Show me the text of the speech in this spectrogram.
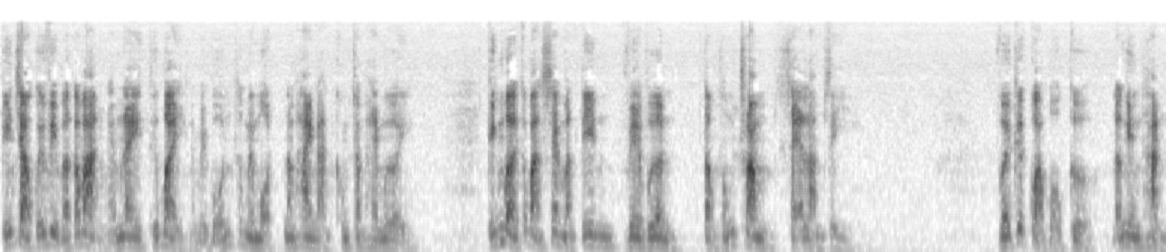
Kính chào quý vị và các bạn ngày hôm nay thứ Bảy ngày 14 tháng 11 năm 2020. Kính mời các bạn xem bản tin về vườn Tổng thống Trump sẽ làm gì. Với kết quả bầu cử đã nghiêng hẳn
